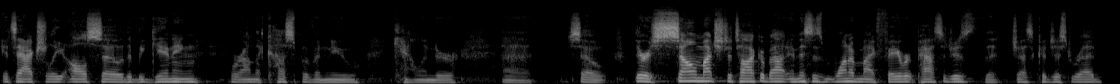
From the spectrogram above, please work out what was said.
it's actually also the beginning. We're on the cusp of a new calendar. Uh, so there is so much to talk about, and this is one of my favorite passages that Jessica just read.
